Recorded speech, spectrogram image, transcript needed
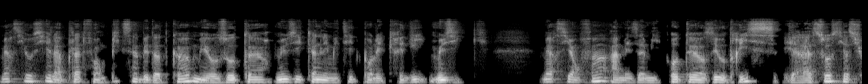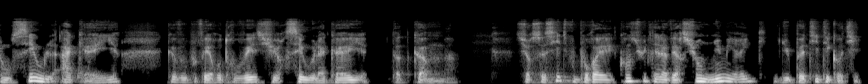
Merci aussi à la plateforme pixabay.com et aux auteurs Music Unlimited pour les crédits musique. Merci enfin à mes amis auteurs et autrices et à l'association Séoul Accueil que vous pouvez retrouver sur séoulaccueil.com. Sur ce site, vous pourrez consulter la version numérique du Petit Écotier.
